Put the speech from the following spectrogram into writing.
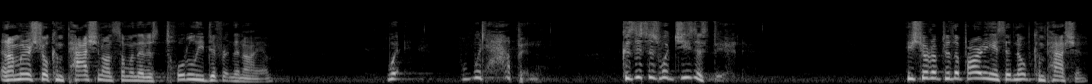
and I'm going to show compassion on someone that is totally different than I am? What, what would happen? Because this is what Jesus did. He showed up to the party and said, nope, compassion.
